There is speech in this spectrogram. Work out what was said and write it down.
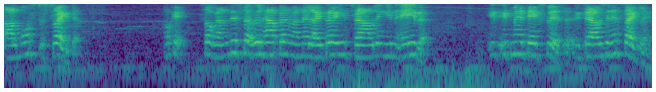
almost straight. Okay, so when this uh, will happen, when a light ray is traveling in air, it, it may takes place. It travels in a straight line.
